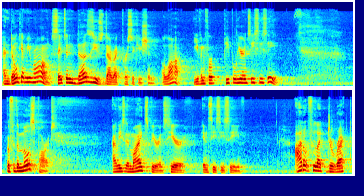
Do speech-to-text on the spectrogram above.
And don't get me wrong, Satan does use direct persecution a lot, even for people here in CCC. But for the most part, at least in my experience here in CCC, I don't feel like direct,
